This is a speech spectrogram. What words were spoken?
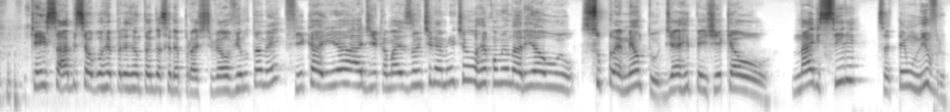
Quem sabe se algum representante da CD Projekt estiver ouvindo também, fica aí a, a dica. Mas antigamente eu recomendaria o suplemento de RPG que é o Night City você tem um livro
